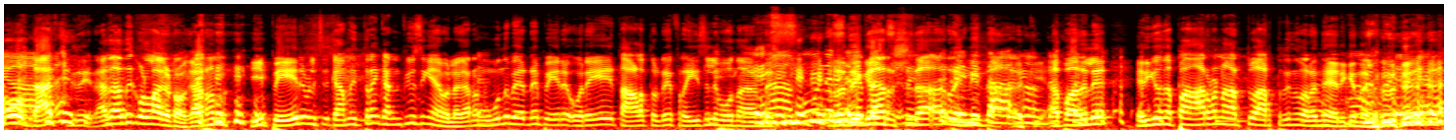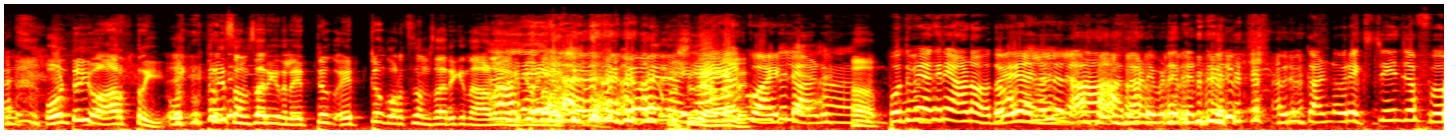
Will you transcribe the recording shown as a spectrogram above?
oh that's great അത് അത് കൊള്ളാം കേട്ടോ. കാരണം ഈ പേര് വിളിച്ചത് കാരണം ഇത്രയും കൺഫ്യൂസിംഗ് ആവുമല്ലോ. കാരണം മൂന്ന് പേരുടെ പേര് ഒരേ താളത്തോടെ ഫ്രേസിൽ പോകുന്നതാണ് ഋതിക. ഋഷിത. റിനിത. അപ്പൊ അതിൽ എനിക്ക് തോന്നുന്നു അപ്പൊ R one R two R three എന്ന് പറയുന്നതായിരിക്കും നല്ലത്. On two you R three ഒത്തിരി സംസാരിക്കത്തില്ല. ഏറ്റവും ഏറ്റവും കുറച്ച് സംസാരിക്കുന്ന ആൾ എനിക്ക്. പൊതുവെ അങ്ങനെയാണോ? അതാണ് ഇവിടെ രണ്ടുപേരും ഒരു കണ്ണ് ഒരു എക്സ്ചേഞ്ച് ഓഫ്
